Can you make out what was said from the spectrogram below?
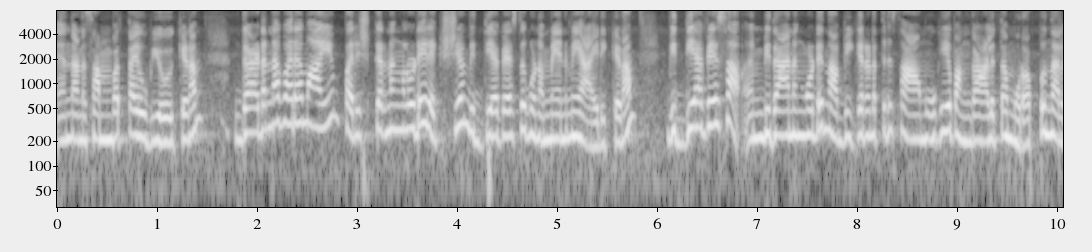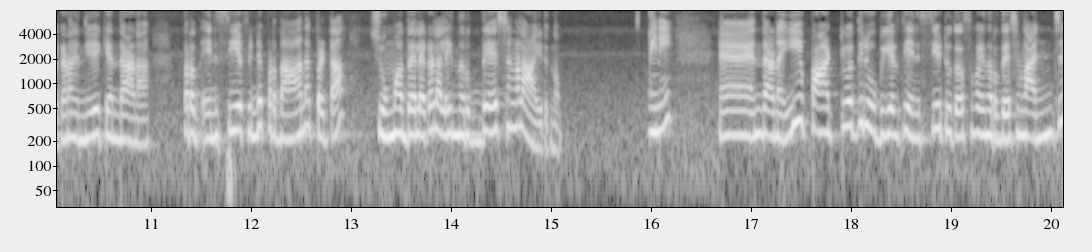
എന്താണ് സമ്പത്തായി ഉപയോഗിക്കണം. ഘടനപരമായും പരിഷ്കരണങ്ങളുടെ ലക്ഷ്യം വിദ്യാഭ്യാസ ഗുണമേന്മയായിരിക്കണം. വിദ്യാഭ്യാസ സംവിധാനങ്ങളുടെ നവീകരണത്തിന് സാമൂഹിക പങ്കാളിത്തം ഉറപ്പ് നൽകണം. എന്നിവയ്ക്ക് എന്താണ് എൻ സി എഫിന്റെ പ്രധാനപ്പെട്ട ചുമതലകൾ അല്ലെങ്കിൽ നിർദ്ദേശങ്ങളായിരുന്നു. ഇനി എന്താണ് ഈ പാഠ്യപദ്ധതി രൂപീകരിച്ച N C A two thousand five നിർദ്ദേശങ്ങൾ അഞ്ച്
